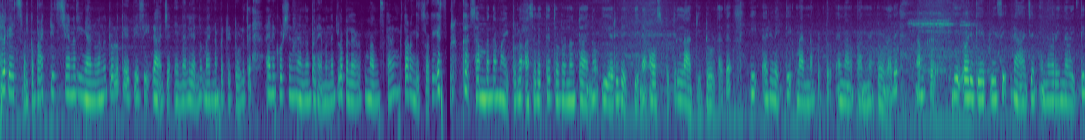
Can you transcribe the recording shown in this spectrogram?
Hello guys welcome back to this channel ഞാൻ വന്നിട്ടുള്ള K P S C Rajan ഇന്നലെയായിരുന്നു മരണപ്പെട്ടിട്ടുള്ളത്. അതിനെക്കുറിച്ച് ഞാൻ പറയാൻ വന്നിട്ടുള്ള പലർക്കും നമസ്കാരം തുടങ്ങി. ഓക്കെ ഗൈസ് വൃക്ക സംബന്ധമായിട്ടുള്ള അസുഖത്തെ തുടർന്നിട്ടായിരുന്നു ഈ ഒരു വ്യക്തിനെ ഹോസ്പിറ്റലിലാക്കിയിട്ടുള്ളത്. ഈ ഒരു വ്യക്തി മരണപ്പെട്ടു എന്നാണ് പറഞ്ഞിട്ടുള്ളത്. നമുക്ക് ഈ ഒരു K P S C Rajan എന്ന് പറയുന്ന വ്യക്തി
